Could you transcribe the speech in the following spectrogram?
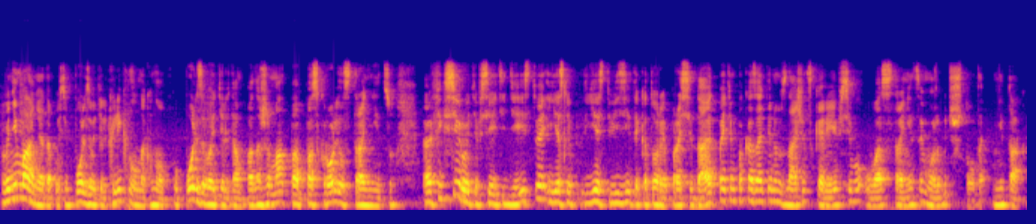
внимание. Допустим, пользователь кликнул на кнопку, пользователь там понажимал, по, поскроллил страницу. Э, фиксируйте все эти действия. И если есть визиты, которые проседают по этим показателям, значит, скорее всего, у вас с страницей может быть что-то не так.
